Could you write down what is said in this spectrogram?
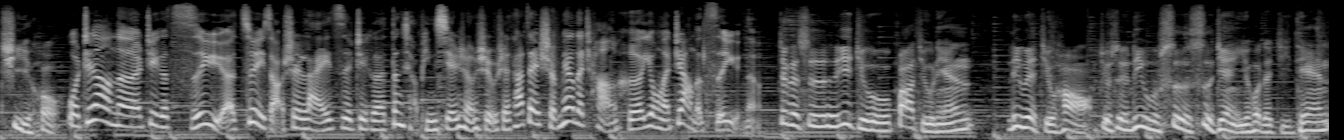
气候。我知道呢，这个词语啊，最早是来自这个邓小平先生，是不是？他在什么样的场合用了这样的词语呢？这个是一九八九年。六月九号就是六四事件以后的几天，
